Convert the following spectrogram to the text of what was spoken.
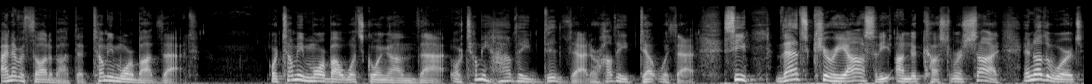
I never thought about that. Tell me more about that. Or tell me more about what's going on that. Or tell me how they did that or how they dealt with that. See, that's curiosity on the customer side. In other words,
